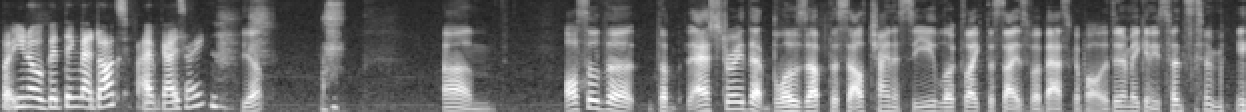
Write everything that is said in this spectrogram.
but you know, good thing that dog survived, guys, right? Yep. Um, also the the asteroid that blows up the South China Sea looked like the size of a basketball. It didn't make any sense to me.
